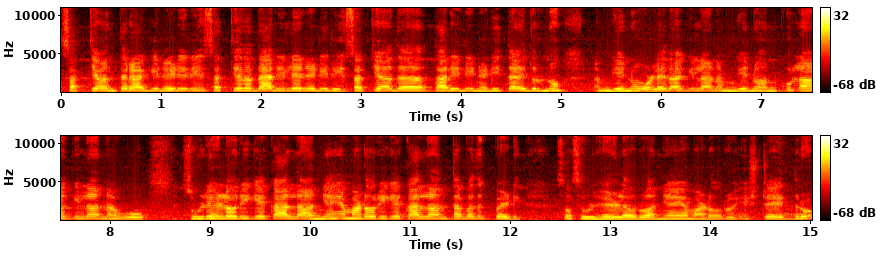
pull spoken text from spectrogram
ಸತ್ಯವಂತರಾಗಿ ನಡೀರಿ, ಸತ್ಯದ ದಾರಿಲೇ ನಡೀರಿ. ಸತ್ಯದ ದಾರಿಲಿ ನಡೀತಾ ಇದ್ರೂ ನಮಗೇನು ಒಳ್ಳೆಯದಾಗಿಲ್ಲ ನಮಗೇನು ಅನುಕೂಲ ಆಗಿಲ್ಲ. ನಾವು ಸುಳ್ಳು ಹೇಳೋರಿಗೆ ಕಾಲ, ಅನ್ಯಾಯ ಮಾಡೋರಿಗೆ ಕಾಲ ಅಂತ ಬದುಕಬೇಡಿ. ಸೊ, ಸುಳ್ಳು ಹೇಳೋರು, ಅನ್ಯಾಯ ಮಾಡೋರು ಎಷ್ಟೇ ಇದ್ದರೂ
